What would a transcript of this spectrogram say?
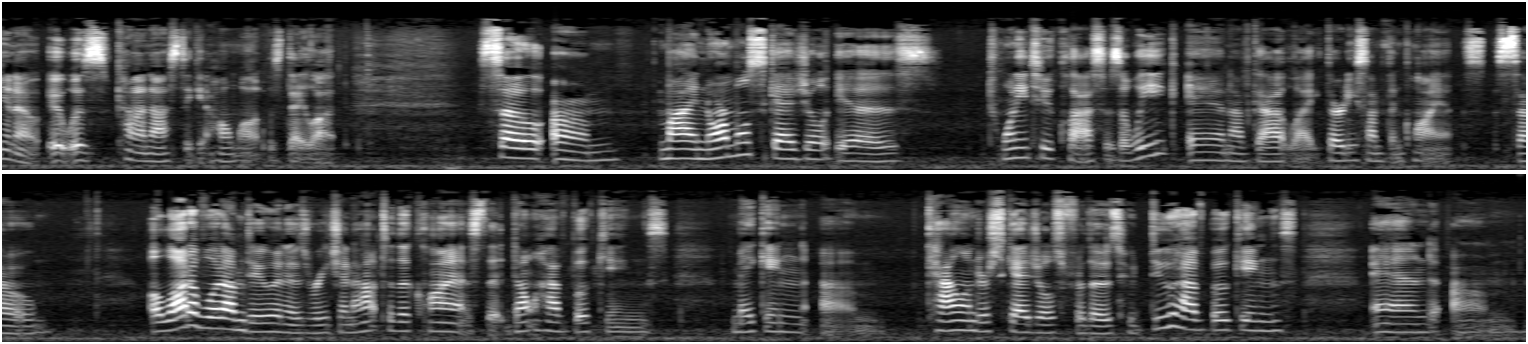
you know, it was kind of nice to get home while it was daylight. So, um, my normal schedule is 22 classes a week, and I've got like 30 something clients. So, a lot of what I'm doing is reaching out to the clients that don't have bookings, making um, calendar schedules for those who do have bookings, and um,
